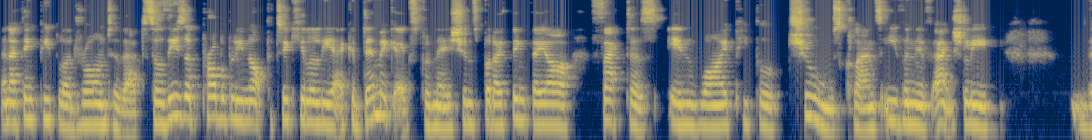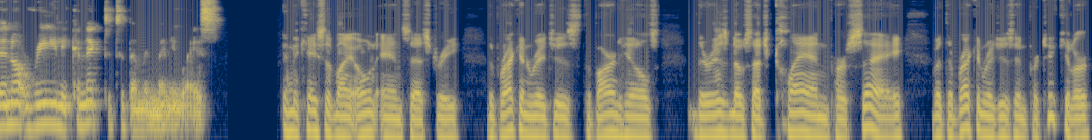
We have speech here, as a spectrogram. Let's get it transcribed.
And I think people are drawn to that. So these are probably not particularly academic explanations, but I think they are factors in why people choose clans, even if actually they're not really connected to them in many ways. In the case of my own ancestry, the Breckenridges, the Barnhills, there is no such clan per se, but the Breckenridges in particular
